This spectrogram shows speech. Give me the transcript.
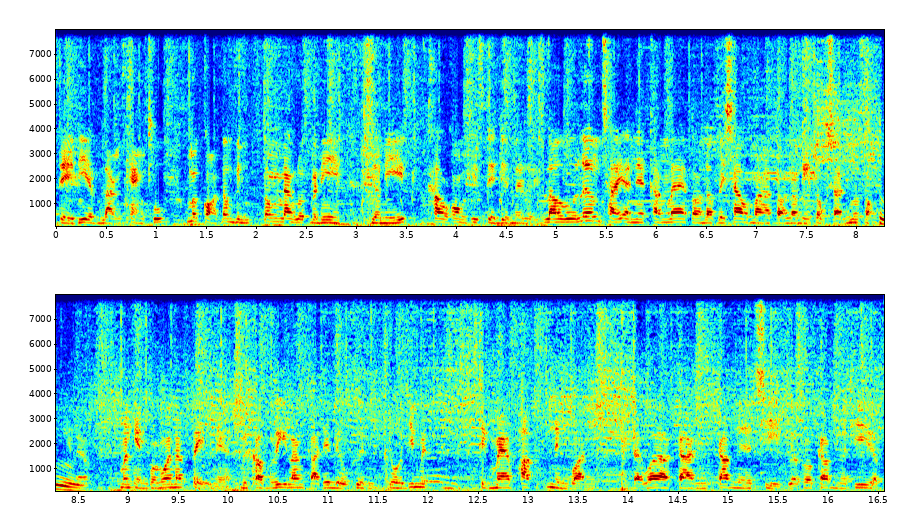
สเตเดียมหลังแข่งปุ๊บเมื่อก่อนต้องเป็นต้องนั่งรถมานี่เดี๋ยวนี้เข้าห้องที่สเตเดียมได้เลย เราเริ่มใช้อันเนี้ยครั้งแรกตอนเราไปเช่ามาตอนเราหนีตกชั้นเมื่อสองปีที่แล้วมันเห็นผลว่านักเตะเนี่ย recovery ร่างกายได้เร็วขึ้น โดยที่ไม่ถึงแม้พักหนึ่งวัน แต่ว่าการกล้ามเนื้อฉีกแล้วก็กล้ามเนื้อที่แบบ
